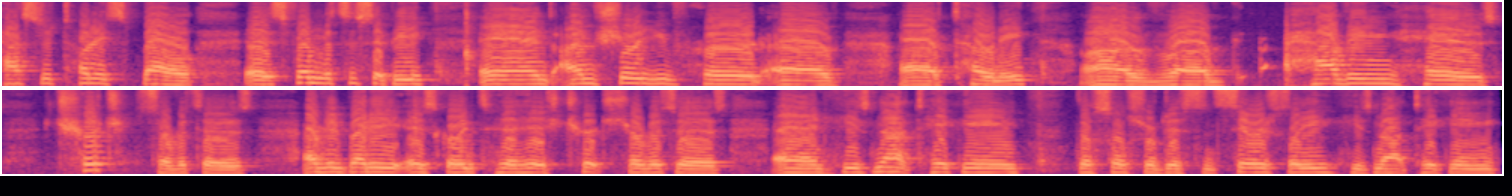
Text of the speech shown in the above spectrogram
Pastor Tony Spell is from Mississippi, and I'm sure you've heard of uh, Tony, of uh, having his church services. Everybody is going to his church services, and he's not taking the social distance seriously. He's not taking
